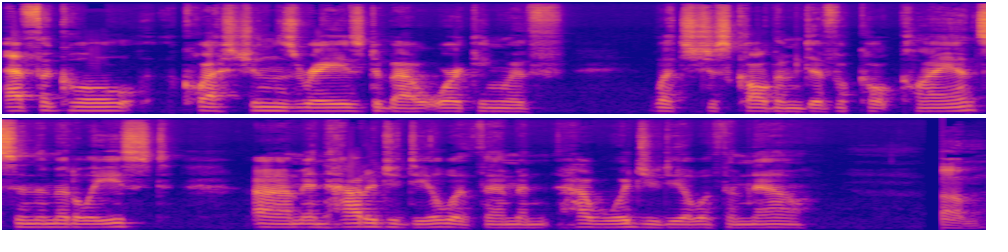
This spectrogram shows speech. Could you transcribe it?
ethical questions raised about working with, let's just call them difficult clients in the Middle East? Um, and how did you deal with them, and how would you deal with them now? Um,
